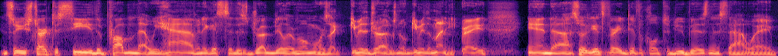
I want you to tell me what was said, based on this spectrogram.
And so you start to see the problem that we have, and it gets to this drug dealer moment where it's like, give me the drugs, no, give me the money, right? And uh, so it gets very difficult to do business that way.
